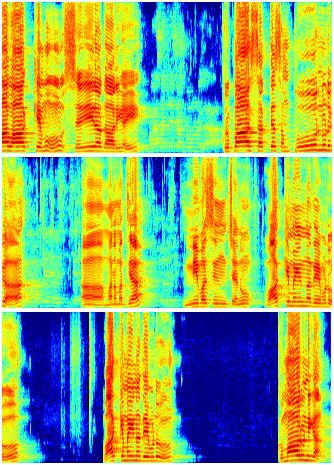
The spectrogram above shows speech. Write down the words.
ఆ వాక్యము శరీరధారి అయి కృపా సత్య సంపూర్ణుడుగా మన మధ్య నివసించెను. వాక్యమైన దేవుడు వాక్యమైన దేవుడు కుమారునిగా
